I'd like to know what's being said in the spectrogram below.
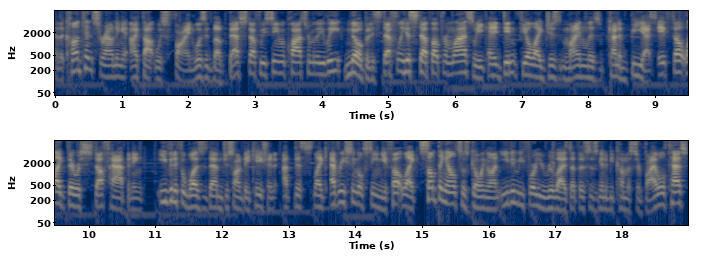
and the content surrounding it I thought was fine. Was it the best stuff we've seen with Classroom of the Elite? No, but it's definitely a step up from last week, and it didn't feel like just mindless kind of BS. It felt like there was stuff happening even if it was them just on vacation, at this, like, every single scene, you felt like something else was going on even before you realized that this is going to become a survival test,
